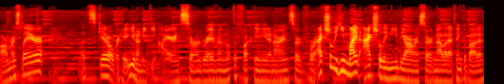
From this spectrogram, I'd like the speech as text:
Armor Slayer. Let's get over here. You don't need the Iron Sword, Raven. What the fuck do you need an Iron Sword for? Actually, he might actually need the Armor Sword now that I think about it.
